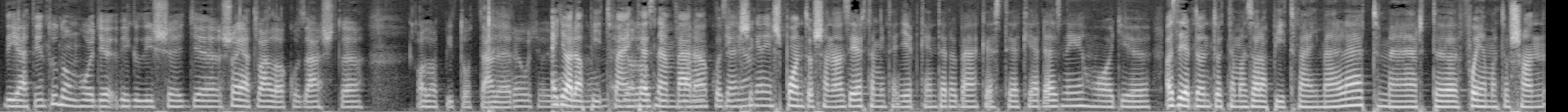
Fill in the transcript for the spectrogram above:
díját. Én tudom, hogy végül is egy saját vállalkozást alapítottál erre? Hogyha egy alapítványt, egy ez nem vállalkozás, igen. igen, és pontosan azért, amit egyébként előbb elkezdtél kérdezni, hogy azért döntöttem az alapítvány mellett, mert folyamatosan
